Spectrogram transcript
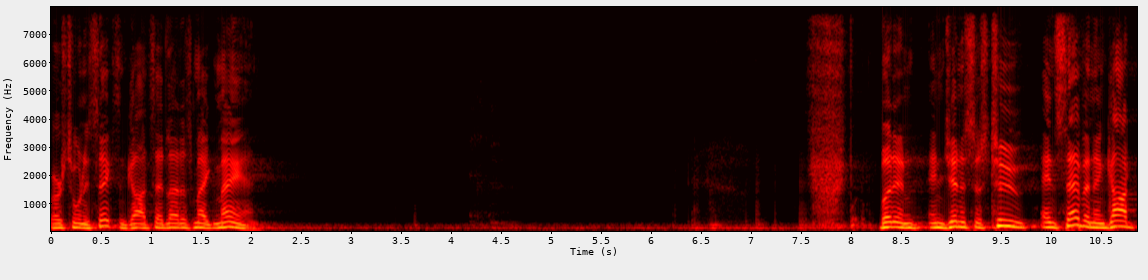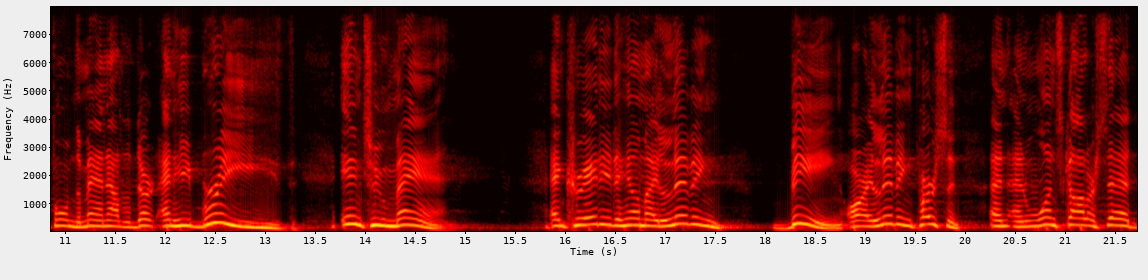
Verse 26, and God said, Let us make man. But in, in Genesis 2 and 7, and God formed the man out of the dirt, and he breathed into man and created him a living being or a living person and, and one scholar said,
